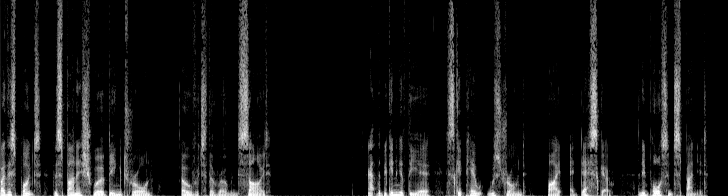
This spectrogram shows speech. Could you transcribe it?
By this point, the Spanish were being drawn over to the Roman side. At the beginning of the year, Scipio was joined by Edesco, an important Spaniard.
